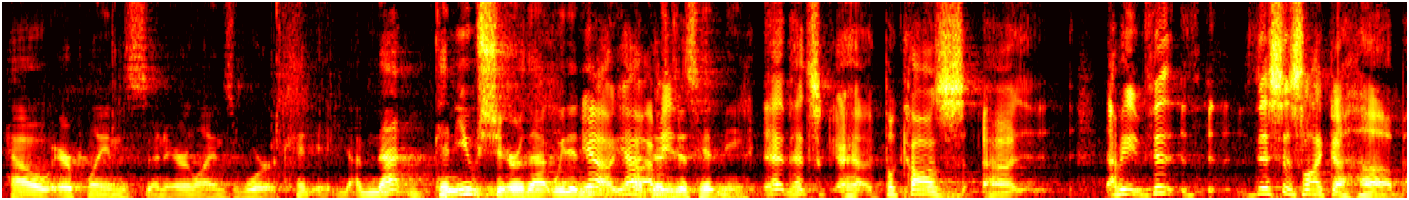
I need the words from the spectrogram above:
how airplanes and airlines work. Can, I'm not, can you share that? We didn't. Yeah, yeah. That I mean, just hit me. That's uh, because, uh, I mean, this, this, is like a hub.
